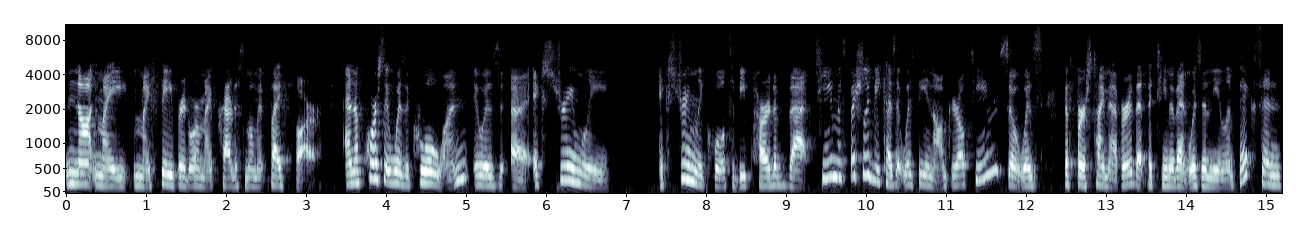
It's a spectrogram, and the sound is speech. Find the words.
not my my favorite or my proudest moment by far. And of course, it was a cool one. It was uh, extremely extremely cool to be part of that team, especially because it was the inaugural team. So it was the first time ever that the team event was in the Olympics, and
